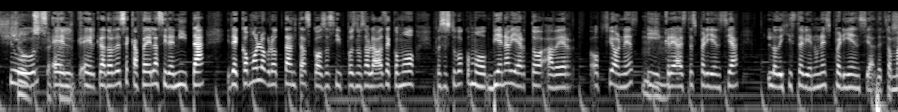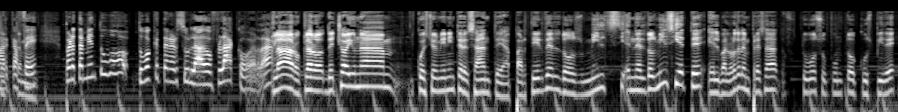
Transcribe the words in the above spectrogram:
Schultz, Schultz, el, el creador de ese café de la sirenita y de cómo logró tantas cosas y pues nos hablabas de cómo pues estuvo como bien abierto a ver opciones y crea esta experiencia lo dijiste bien, una experiencia de tomar café, pero también tuvo tuvo que tener su lado flaco, ¿verdad? Claro, claro. De hecho, hay una cuestión bien interesante. A partir del 2000, en el 2007, el valor de la empresa tuvo su punto cúspide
